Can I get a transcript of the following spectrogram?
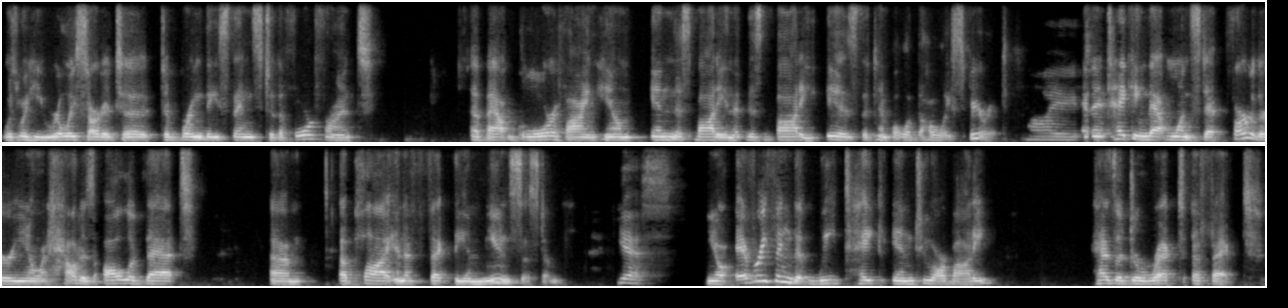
was when he really started to to bring these things to the forefront about glorifying him in this body and that this body is the temple of the Holy Spirit Right. and then taking that one step further you know and how does all of that um, apply and affect the immune system. Yes. you know everything that we take into our body has a direct effect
